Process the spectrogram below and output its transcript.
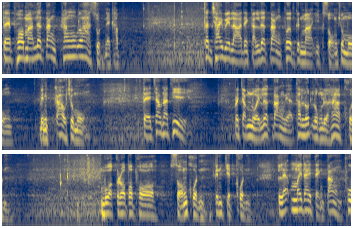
แต่พอมาเลือกตั้งครั้งล่าสุดเนะครับ ท่านใช้เวลาในการเลือกตั้งเพิ่มขึ้นมาอีกสองชั่วโมง เป็นเก้าชั่วโมง แต่เจ้าหน้าที่ประจำหน่วยเลือกตั้งเนี่ยท่านลดลงเหลือห้าคน บวกรปภ สองคนเป็นเจ็ดคน และไม่ได้แต่งตั้งผู้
